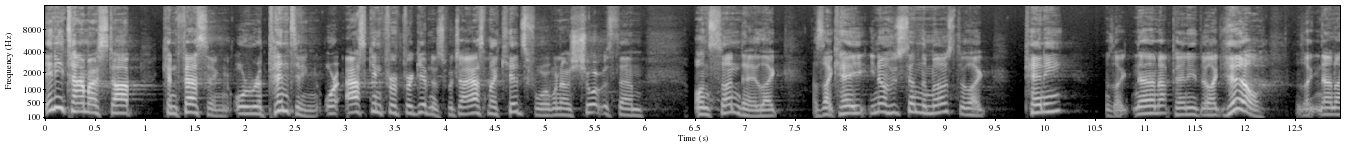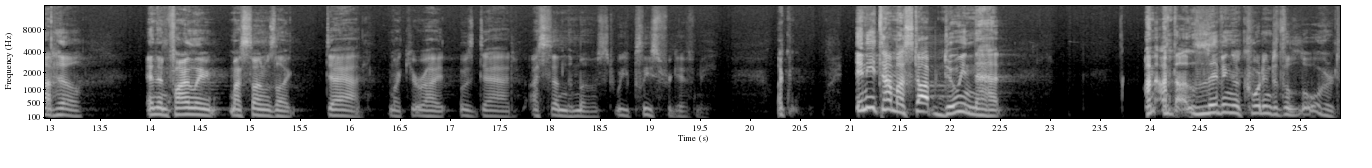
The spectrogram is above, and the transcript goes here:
anytime I stop confessing or repenting or asking for forgiveness, which I asked my kids for when I was short with them on Sunday, like, I was like, hey, you know who sinned the most? They're like, Penny. I was like, no, not Penny. They're like, Hill. I was like, no, not Hill. And then finally, my son was like, Dad. I'm like, you're right. It was Dad. I sinned the most. Will you please forgive me? Like, Anytime I stop doing that, I'm, I'm not living according to the Lord.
